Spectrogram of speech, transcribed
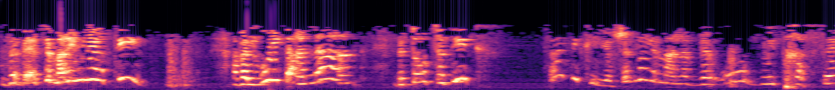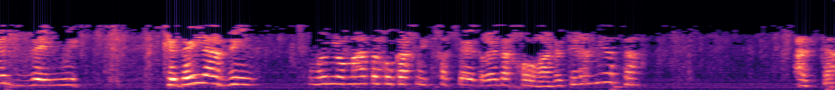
זה בעצם מראים לי אותי. אבל הוא התענה בתור צדיק. צדיק, יושב לו למעלה והוא מתחסד ומת... כדי להבין. אומרים לו, מה אתה כל כך מתחסד? רד אחורה ותראה מי אתה. אתה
